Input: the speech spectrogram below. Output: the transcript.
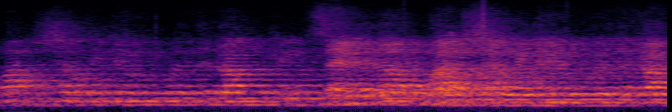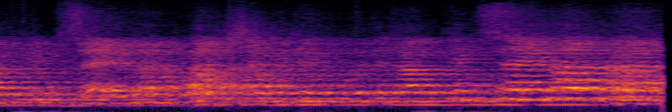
What shall we do with the drunken sailor? What shall we do with the drunken sailor? What shall we do with the drunken sailor?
